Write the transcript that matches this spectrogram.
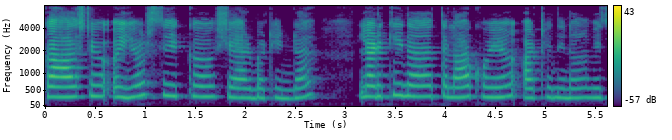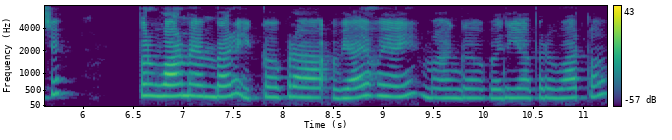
ਕਾਸਟ ਅਯਰ ਸਿੱਖ, ਸ਼ਹਿਰ ਬਠਿੰਡਾ। ਲੜਕੀ ਦਾ ਤਲਾਕ ਹੋਇਆ 8 ਦਿਨਾਂ ਵਿੱਚ। ਪਰਿਵਾਰ ਮੈਂਬਰ ਇੱਕ ਭਰਾ ਵਿਆਹਿਆ ਹੋਇਆ ਏ। ਮੰਗ ਵਧੀਆ ਪਰਿਵਾਰ ਤੋਂ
